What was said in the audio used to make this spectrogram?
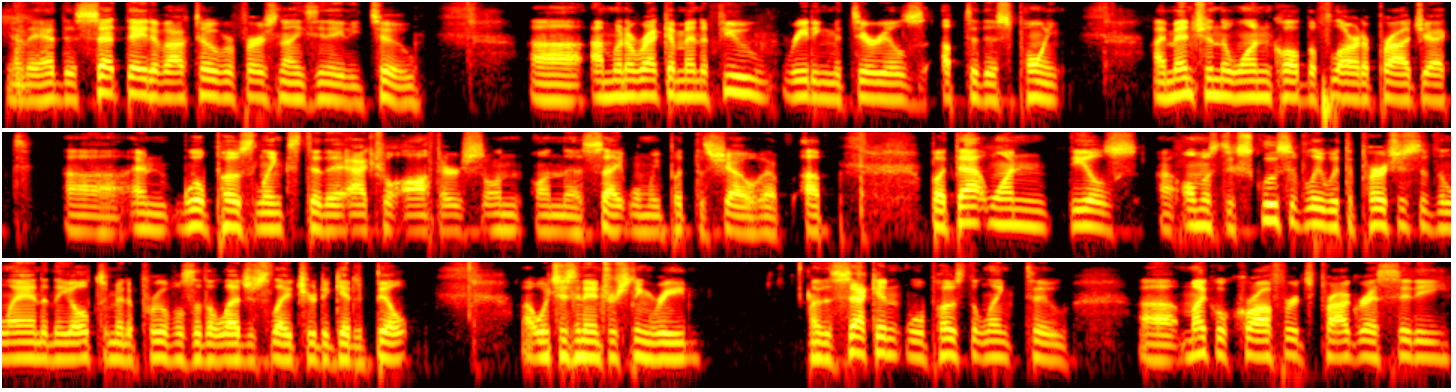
you know they had this set date of October 1st, 1982. Uh, I'm going to recommend a few reading materials up to this point. I mentioned the one called the Florida Project, uh, and we'll post links to the actual authors on on the site when we put the show up. up. But that one deals uh, almost exclusively with the purchase of the land and the ultimate approvals of the legislature to get it built, uh, which is an interesting read. Uh, the second, we'll post the link to uh, Michael Crawford's Progress City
